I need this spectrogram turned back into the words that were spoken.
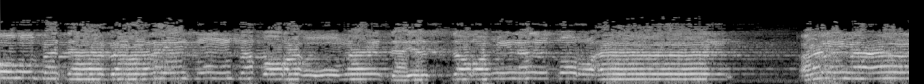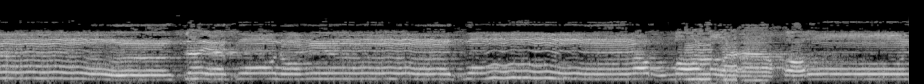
تحصوه فتاب عليكم فاقرؤوا ما تيسر من القرآن. علم أن سيكون منكم مرضى وآخرون.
